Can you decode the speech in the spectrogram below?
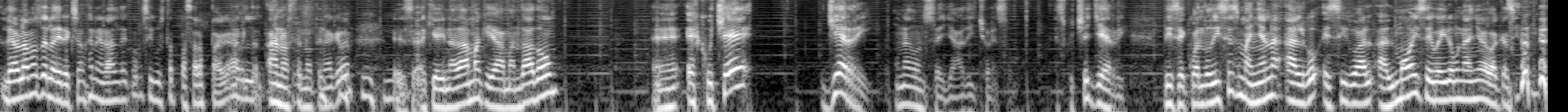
le hablamos de la dirección general de cómo si gusta pasar a pagarla. Ah, no, este no tenía que ver. Es- aquí hay una dama que ya ha mandado. Eh, escuché Jerry, una doncella ha dicho eso. Escuché Jerry. Dice, cuando dices mañana algo es igual al Moy se va a ir a un año de vacaciones.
